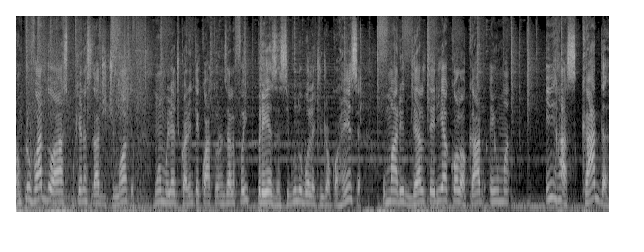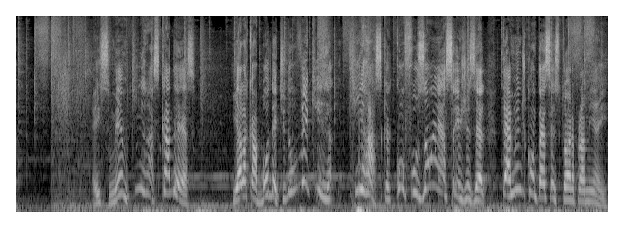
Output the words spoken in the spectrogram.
Vamos para o Vale do Aço, porque na cidade de Timóteo, uma mulher de 44 anos ela foi presa. Segundo o boletim de ocorrência, o marido dela teria colocado em uma enrascada. É isso mesmo? Que enrascada é essa? E ela acabou detida. Vamos ver que, que rasca, que confusão é essa aí, Gisele? Termine de contar essa história para mim aí.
